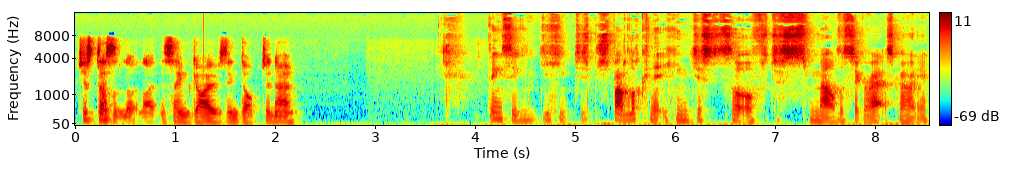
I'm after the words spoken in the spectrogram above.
just doesn't look like the same guy who was in Doctor No. Things you can, you can just, just by looking at it, you can just sort of just smell the cigarettes, can't you?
